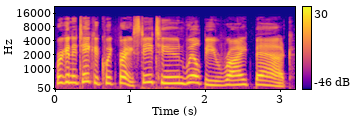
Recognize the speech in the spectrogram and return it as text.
We're going to take a quick break. Stay tuned. We'll be right back.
